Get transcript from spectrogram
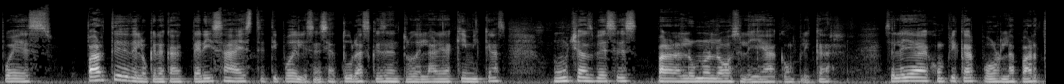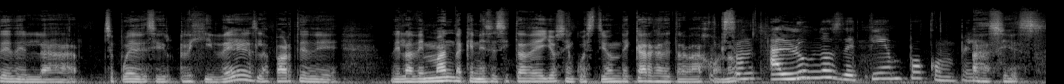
pues parte de lo que caracteriza a este tipo de licenciaturas que es dentro del área químicas, muchas veces para el alumno luego se le llega a complicar. Se le llega a complicar por la parte de la, se puede decir, rigidez, la parte de, de la demanda que necesita de ellos en cuestión de carga de trabajo. ¿no? Son alumnos de tiempo completo. Así es.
